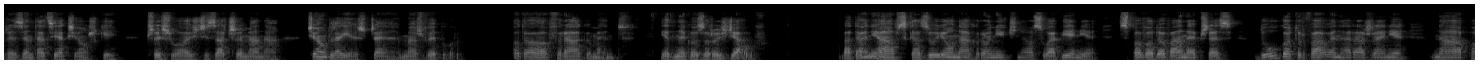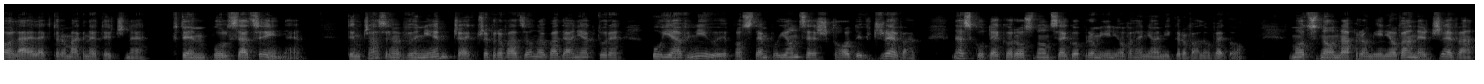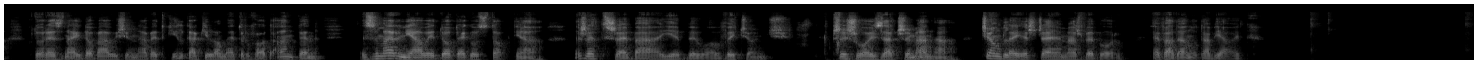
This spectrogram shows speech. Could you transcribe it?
Prezentacja książki Przyszłość zatrzymana. Ciągle jeszcze masz wybór. Oto fragment jednego z rozdziałów. Badania wskazują na chroniczne osłabienie spowodowane przez długotrwałe narażenie na pola elektromagnetyczne, w tym pulsacyjne. Tymczasem w Niemczech przeprowadzono badania, które ujawniły postępujące szkody w drzewach na skutek rosnącego promieniowania mikrofalowego. Mocno napromieniowane drzewa, które znajdowały się nawet kilka kilometrów od anten, zmarniały do tego stopnia, że trzeba je było wyciąć. Przyszłość zatrzymana, ciągle jeszcze masz wybór. Ewa Danuta Białek.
